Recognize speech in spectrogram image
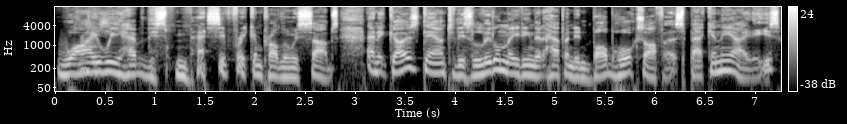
why we have this massive freaking problem with subs, and it goes down to this little meeting that happened in Bob Hawke's office back in the eighties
